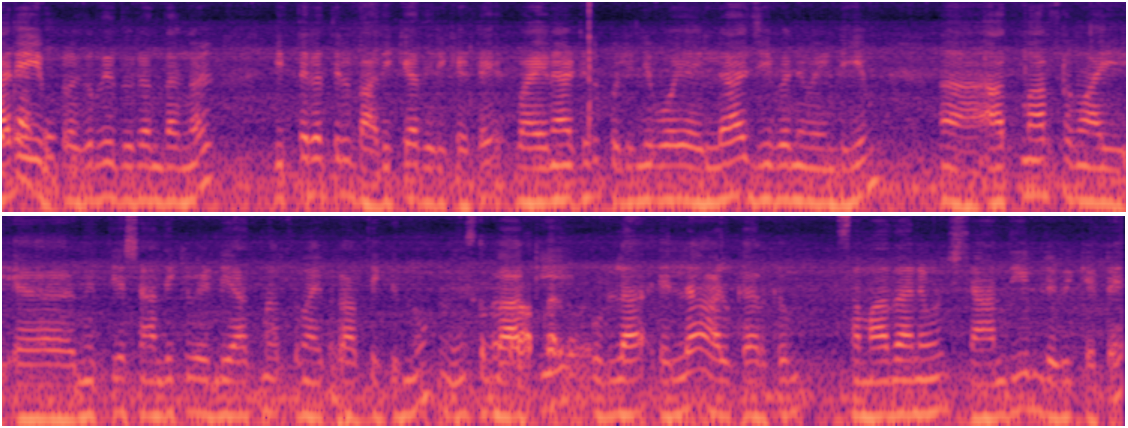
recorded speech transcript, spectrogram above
ആരെയും പ്രകൃതി ദുരന്തങ്ങൾ ഇത്തരത്തിൽ ബാധിക്കാതിരിക്കട്ടെ. വയനാട്ടിൽ പൊലിഞ്ഞുപോയ എല്ലാ ജീവനു വേണ്ടിയും ആത്മാർത്ഥമായി നിത്യശാന്തിക്ക് വേണ്ടി ആത്മാർത്ഥമായി പ്രാർത്ഥിക്കുന്നു. ബാക്കി ഉള്ള എല്ലാ ആൾക്കാർക്കും സമാധാനവും ശാന്തിയും ലഭിക്കട്ടെ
